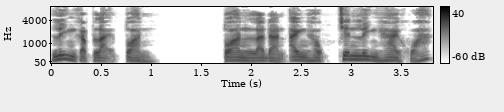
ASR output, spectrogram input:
Linh gặp lại Toàn. Toàn là đàn anh học trên Linh hai khóa.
